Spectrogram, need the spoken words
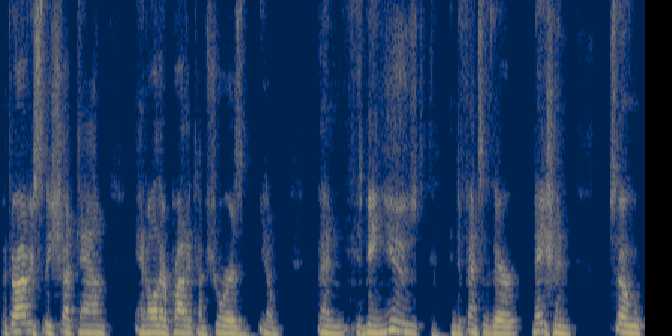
but they're obviously shut down and all their product, I'm sure, is, you know, been, is being used in defense of their nation. So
